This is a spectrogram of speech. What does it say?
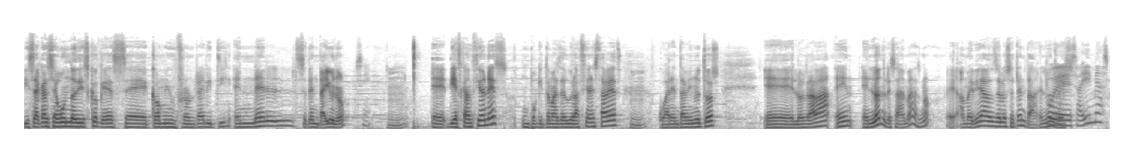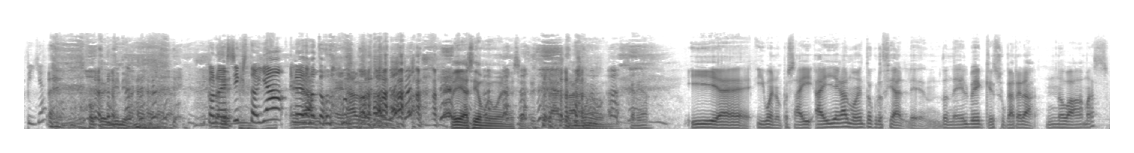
y saca el segundo disco que es eh, Coming From Reality en el 71. Sí. Eh, 10 canciones, un poquito más de duración esta vez, 40 minutos. Eh, los graba en, en Londres además, ¿no? Eh, a mediados de los 70, en Londres. Pues ahí me has pillado. Con lo de Sixto ya lo he dado todo. En algo, en algo. oye ha sido muy bueno eso Claro, muy bueno Genial. Y, eh, y bueno, pues ahí, ahí llega el momento crucial, eh, donde él ve que su carrera no va a más,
